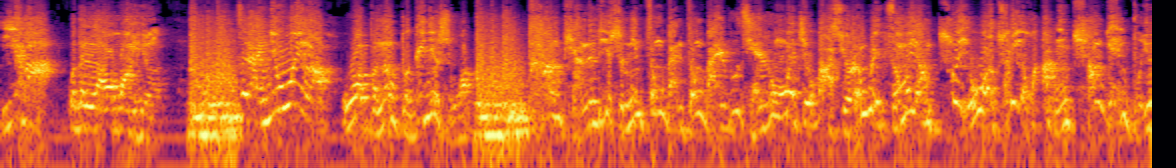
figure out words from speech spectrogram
也罢，我的老皇兄，既然你问了，我不能不跟你说。唐天的李世民怎么办？怎么办？如切如磨，就把薛仁贵怎么样？醉卧翠花宫，强奸不允，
